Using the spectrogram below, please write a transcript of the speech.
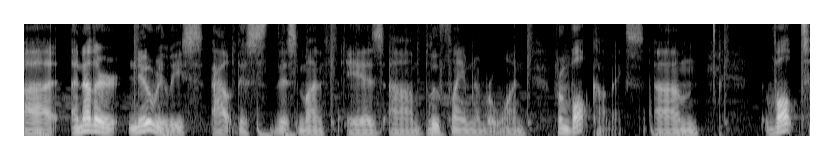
uh, another new release out this this month is um, Blue Flame number one from Vault Comics. Um, Vault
